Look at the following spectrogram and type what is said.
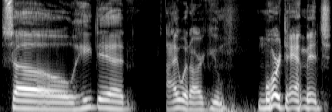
So he did, I would argue, more damage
